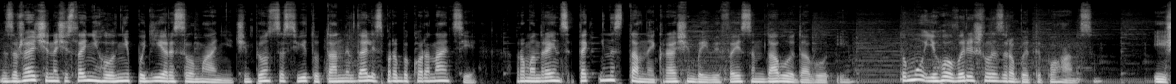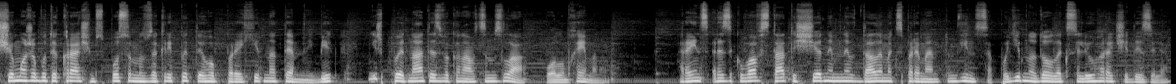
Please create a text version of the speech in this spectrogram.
Незважаючи на численні головні події WrestleMania, чемпіонства світу та невдалі спроби коронації, Роман Рейнс так і не став найкращим бейбіфейсом WWE, тому його вирішили зробити поганцем. І що може бути кращим способом закріпити його перехід на темний бік, ніж поєднати з виконавцем зла Полом Хейманом. Рейнс ризикував стати ще одним невдалим експериментом Вінса, подібно до Олекса Люгера чи Дизеля.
